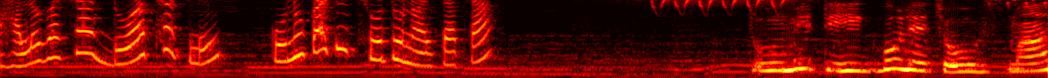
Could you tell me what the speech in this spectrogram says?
ভালোবাসা আর দোয়া থাকলে কোনো কাজই ছোট নয়, চাচা। তুমি ঠিক বলেছ ওসমান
